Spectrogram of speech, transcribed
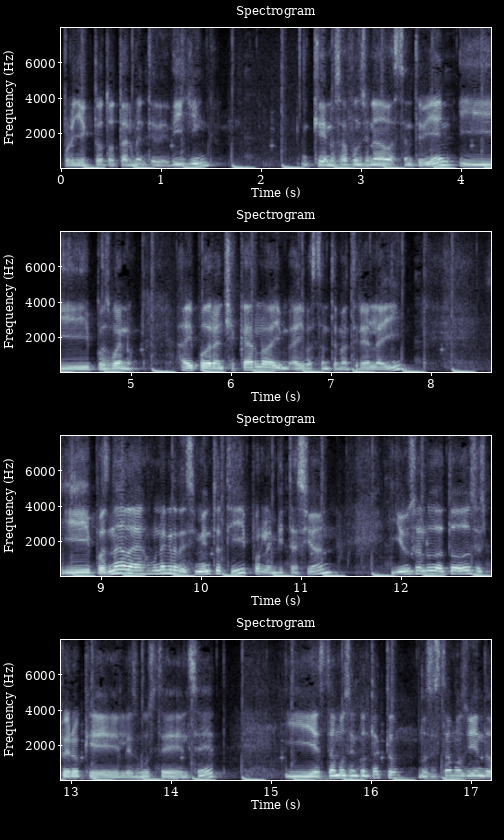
proyecto totalmente de DJing, que nos ha funcionado bastante bien. Y pues bueno, ahí podrán checarlo, hay, hay bastante material ahí. Y pues nada, un agradecimiento a ti por la invitación y un saludo a todos, espero que les guste el set y estamos en contacto, nos estamos viendo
